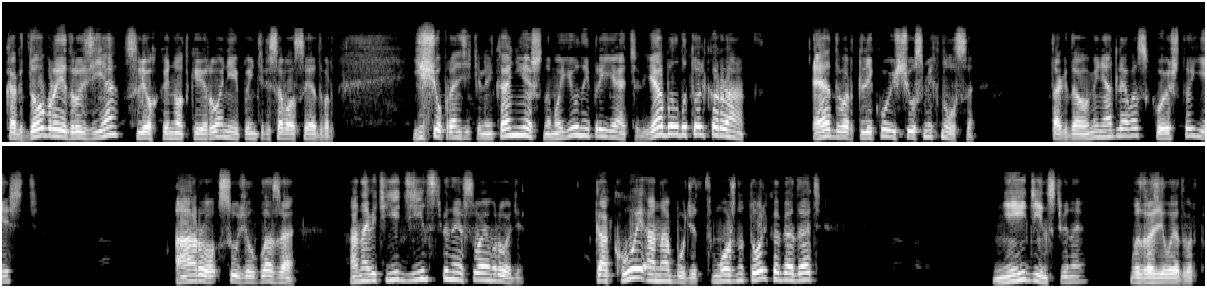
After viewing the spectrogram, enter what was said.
как добрые друзья», — с легкой ноткой иронии поинтересовался Эдвард. «Еще пронзительный, конечно, мой юный приятель. Я был бы только рад». Эдвард ликующе усмехнулся. «Тогда у меня для вас кое-что есть». Аро сузил глаза — она ведь единственная в своем роде. Какой она будет, можно только гадать. Не единственная, — возразил Эдвард.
